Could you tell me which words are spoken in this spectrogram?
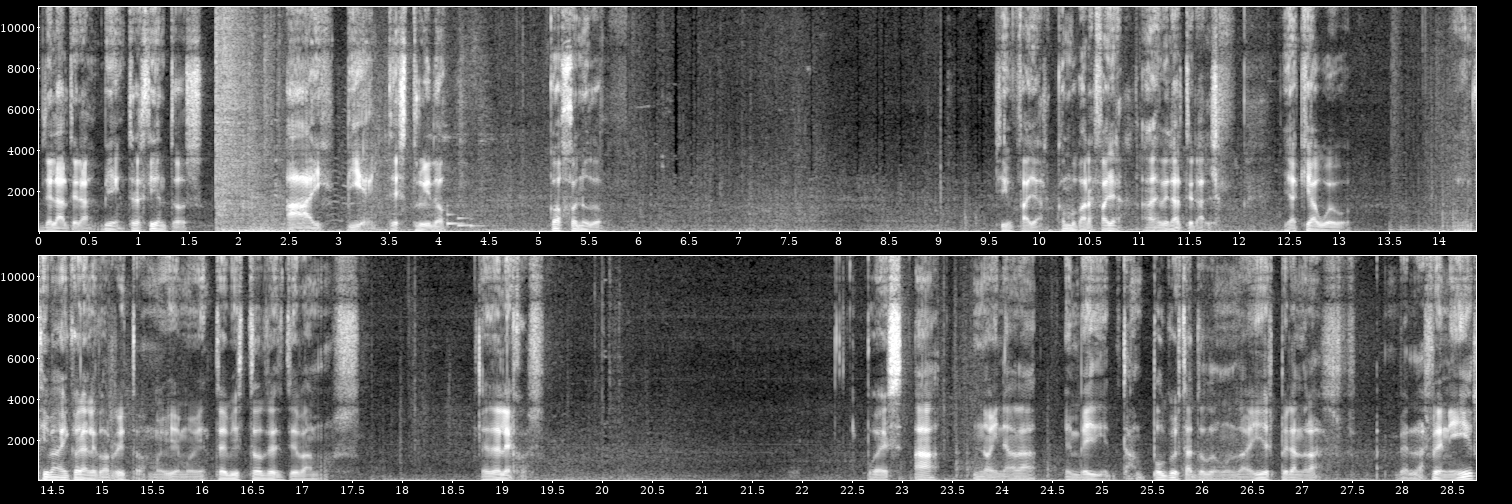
De lateral. Bien, 300. ¡Ay! Bien, destruido. Cojonudo. Sin fallar. como para fallar? A de lateral. Y aquí a huevo. encima ahí con el gorrito. Muy bien, muy bien. Te he visto desde, vamos. Desde lejos. Pues A, no hay nada. En B tampoco está todo el mundo ahí esperando las, verlas venir.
